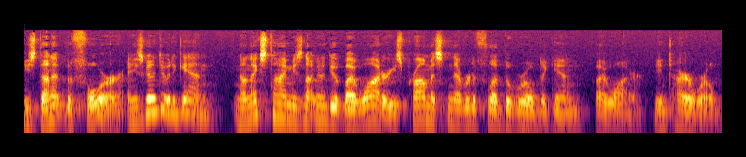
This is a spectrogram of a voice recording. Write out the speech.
He's done it before, and he's going to do it again. Now, next time, he's not going to do it by water. He's promised never to flood the world again by water, the entire world.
